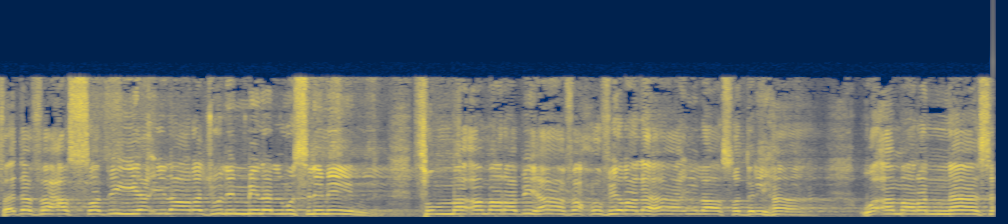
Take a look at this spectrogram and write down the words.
فدفع الصبي إلى رجل من المسلمين ثم أمر بها فحفر لها إلى صدرها. وأمر الناس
